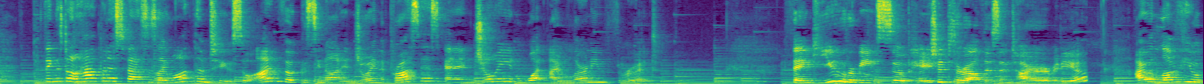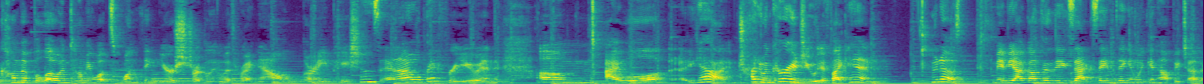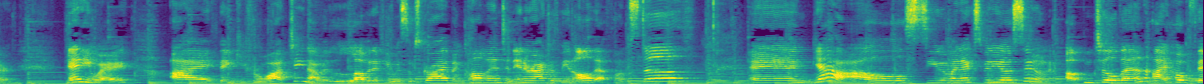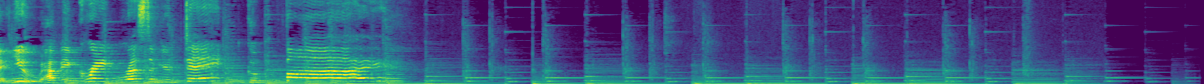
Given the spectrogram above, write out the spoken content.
things don't happen as fast as I want them to, so I'm focusing on enjoying the process and enjoying what I'm learning through it. Thank you for being so patient throughout this entire video. I would love if you would comment below and tell me what's one thing you're struggling with right now, learning patience, and I will pray for you. And um, I will, yeah, try to encourage you if I can. Who knows? Maybe I've gone through the exact same thing and we can help each other. Anyway, I thank you for watching. I would love it if you would subscribe and comment and interact with me and all that fun stuff. And yeah, I'll next video soon. Up until then, I hope that you have a great rest of your day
